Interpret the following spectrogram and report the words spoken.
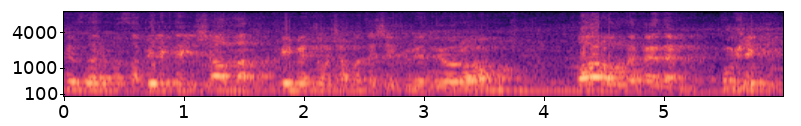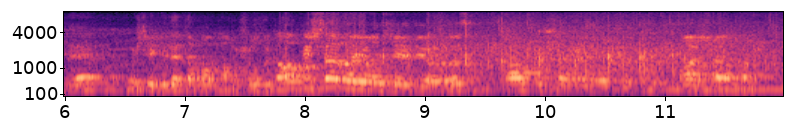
kızlarımızla birlikte inşallah. Kıymetli hocama teşekkür ediyorum. Var olun efendim. Bu şekilde, bu şekilde tamamlamış olduk. Alkışlarla yolcu ediyoruz. Alkışlarla yolcu ediyoruz. Maşallah.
